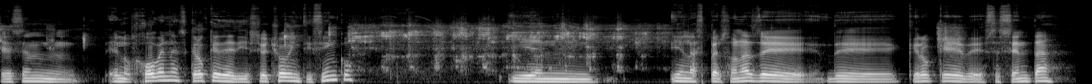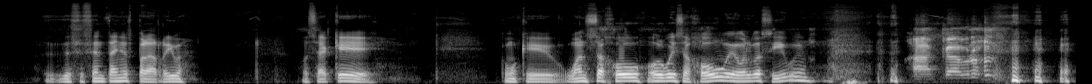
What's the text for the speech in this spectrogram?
es en, los jóvenes, creo que de 18 a 25, y en, y en las personas de, de, creo que de 60, de 60 años para arriba. O sea que, como que once a hoe, always a hoe, güey, o algo así, güey. Ah, cabrón.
